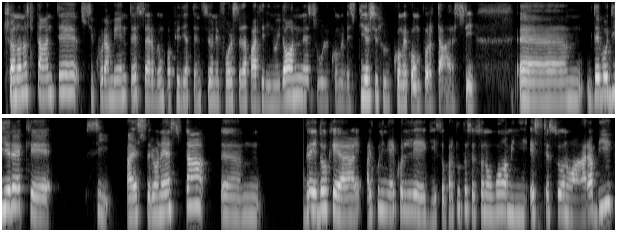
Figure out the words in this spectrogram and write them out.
ciò nonostante, sicuramente serve un po' più di attenzione forse da parte di noi donne sul come vestirsi, sul come comportarsi. Ehm, devo dire che sì, a essere onesta, ehm, vedo che eh, alcuni miei colleghi, soprattutto se sono uomini e se sono arabi,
